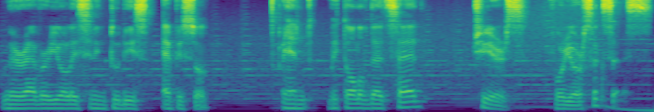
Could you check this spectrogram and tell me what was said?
wherever you're listening to this episode. And with all of that said, cheers for your success.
